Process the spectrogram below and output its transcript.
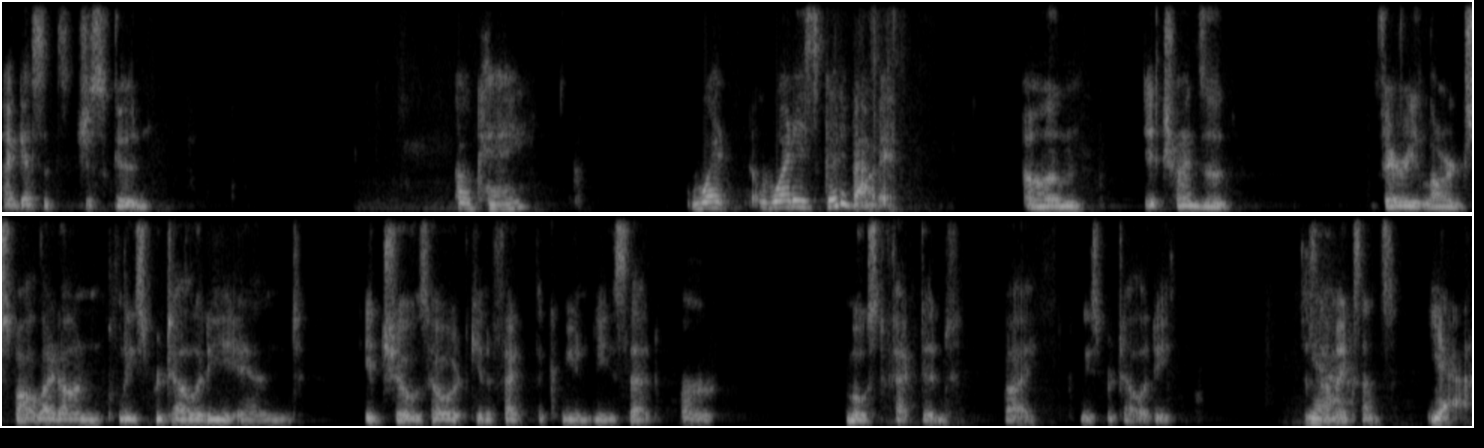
I guess it's just good. Okay. What what is good about it? Um, it shines a very large spotlight on police brutality, and it shows how it can affect the communities that are most affected by police brutality. Does Yeah. that make sense? Yeah,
